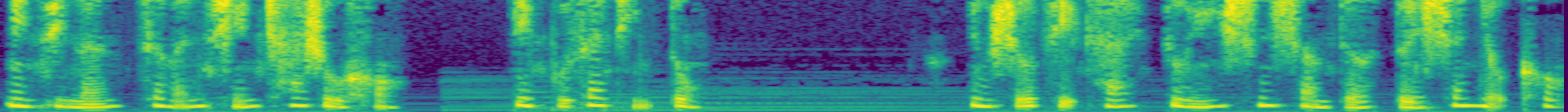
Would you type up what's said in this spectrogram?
面具男在完全插入后，便不再挺动，用手解开杜云身上的短衫纽扣，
